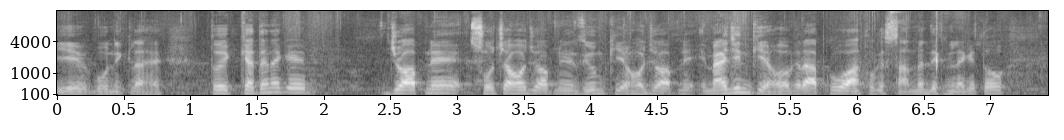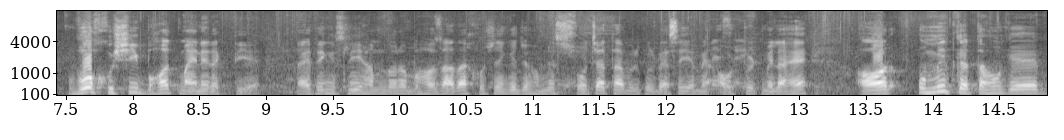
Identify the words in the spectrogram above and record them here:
ये वो निकला है। तो एक कहते हैं ना कि जो आपने सोचा हो जो आपने एज्यूम किया हो जो आपने इमेजिन किया हो अगर आपको वो आँखों के सामने देखने लगे तो वो खुशी बहुत मायने रखती है। तो आई थिंक इसलिए हम दोनों बहुत ज़्यादा खुश हैं कि जो हमने सोचा था बिल्कुल वैसे ही हमें आउटपुट मिला है। और उम्मीद करता हूँ कि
